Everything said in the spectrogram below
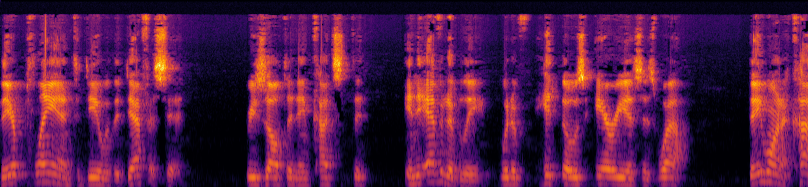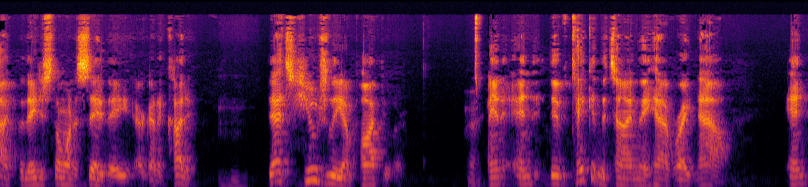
their plan to deal with the deficit resulted in cuts that inevitably would have hit those areas as well. They want to cut, but they just don't want to say they are going to cut it. Mm-hmm. That's hugely unpopular. Right. And, and they've taken the time they have right now. And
